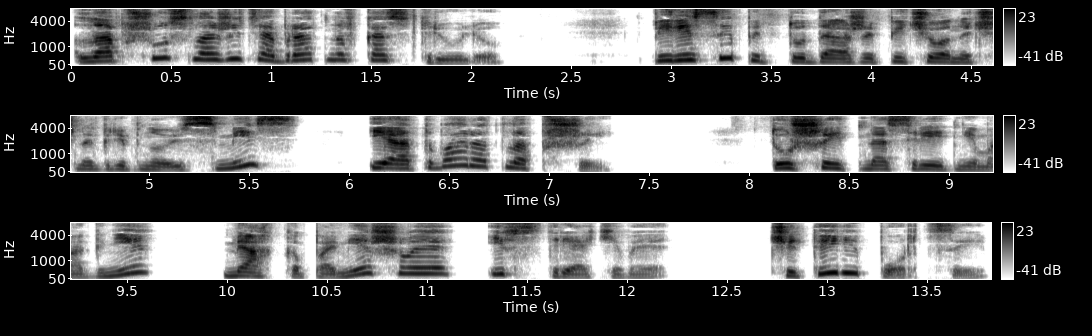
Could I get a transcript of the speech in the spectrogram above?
Лапшу сложить обратно в кастрюлю. Пересыпать туда же печеночно-грибную смесь и отвар от лапши. Тушить на среднем огне, мягко помешивая и встряхивая. Четыре порции.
